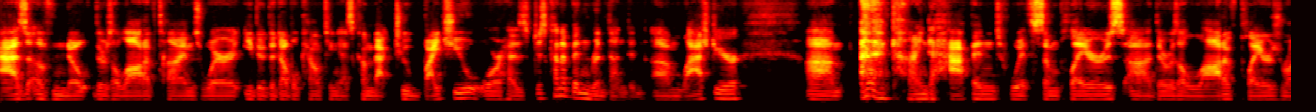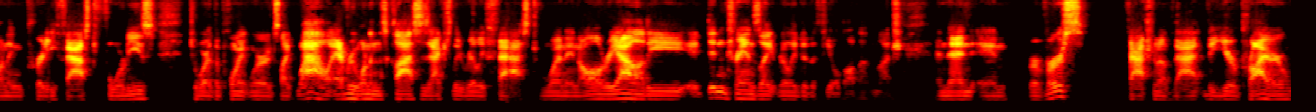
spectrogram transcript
as of note, there's a lot of times where either the double counting has come back to bite you or has just kind of been redundant. Um, last year, um, kind of happened with some players. Uh, there was a lot of players running pretty fast 40s to where the point where it's like, wow, everyone in this class is actually really fast. When in all reality, it didn't translate really to the field all that much. And then in reverse fashion of that. The year prior,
